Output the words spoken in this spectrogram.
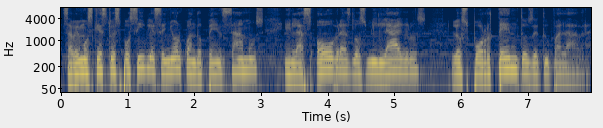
Sabemos que esto es posible, Señor, cuando pensamos en las obras, los milagros, los portentos de tu palabra.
